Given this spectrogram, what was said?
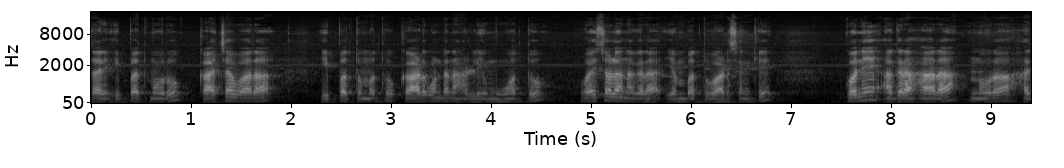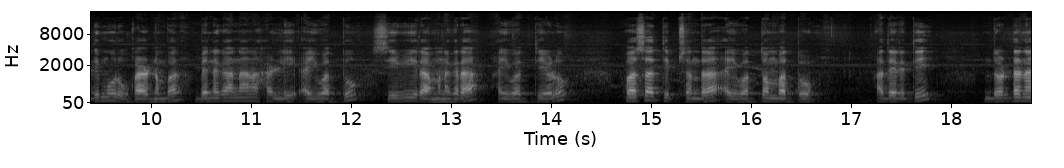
ಸಾರಿ ಇಪ್ಪತ್ತ್ಮೂರು ಕಾಚಾವಾರ ಇಪ್ಪತ್ತೊಂಬತ್ತು, ಕಾಡಗೊಂಡನಹಳ್ಳಿ ಮೂವತ್ತು, ಹೊಯ್ಸಳ ನಗರ ಎಂಬತ್ತು, ವಾರ್ಡ್ ಸಂಖ್ಯೆ ಕೊನೆ ಅಗ್ರಹಾರ ನೂರ ಹದಿಮೂರು ವಾರ್ಡ್ ನಂಬರ್ ಬೆನಗಾನಹಳ್ಳಿ ಐವತ್ತು ಸಿ ವಿ ರಾಮನಗರ ಐವತ್ತೇಳು, ಹೊಸ ತಿಪ್ಸಂದ್ರ ಐವತ್ತೊಂಬತ್ತು. ಅದೇ ರೀತಿ ದೊಡ್ಡನ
